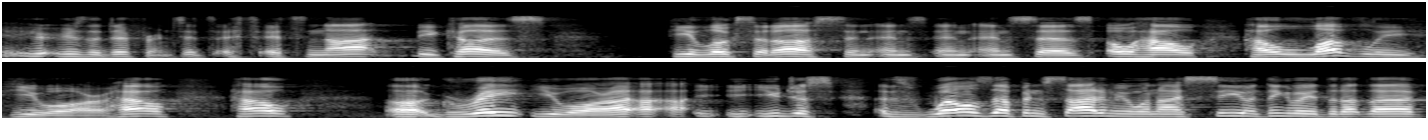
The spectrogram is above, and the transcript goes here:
here's the difference it's, it's, it's not because he looks at us and, and, and, and says, Oh, how, how lovely you are, how, how uh, great you are. I, I, you just, this wells up inside of me when I see you and think about it, that, that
